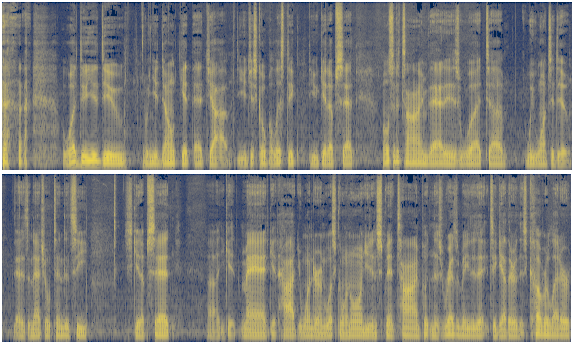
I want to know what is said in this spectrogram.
what do you do when you don't get that job? Do you just go ballistic? Do you get upset? Most of the time, that is what uh, we want to do. That is a natural tendency. Just get upset. Uh, you get mad, get hot. You're wondering what's going on. You didn't spend time putting this resume to together, this cover letter,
